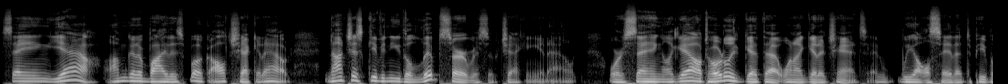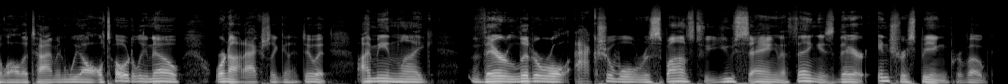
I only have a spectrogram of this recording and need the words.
saying, Yeah, I'm going to buy this book. I'll check it out. Not just giving you the lip service of checking it out or saying, like, Yeah, I'll totally get that when I get a chance. And we all say that to people all the time. And we all totally know we're not actually going to do it. I mean, like, their literal actual response to you saying the thing is their interest being provoked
